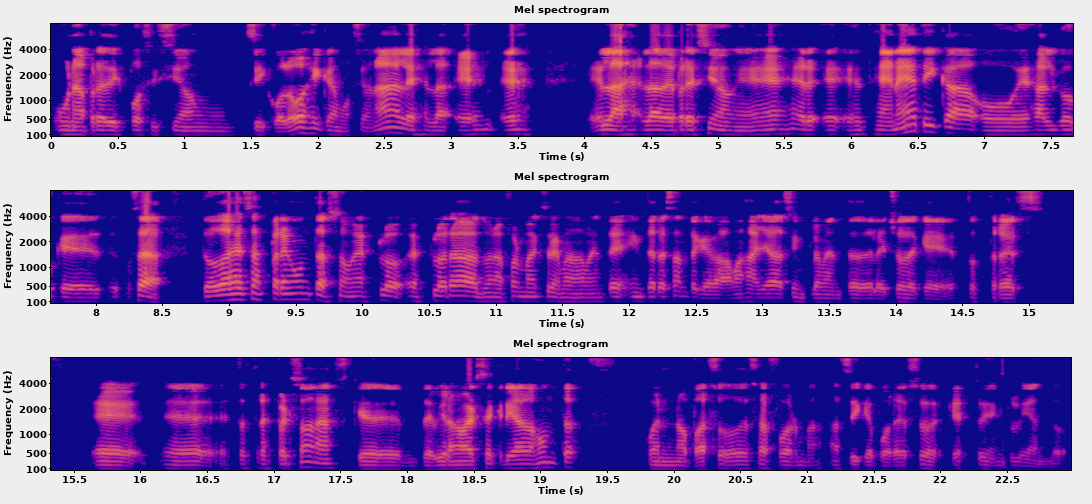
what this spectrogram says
una predisposición psicológica, emocional, es la, es, la, depresión, ¿Es, genética o es algo que, o sea, todas esas preguntas son exploradas de una forma extremadamente interesante que va más allá simplemente del hecho de que estos tres, eh, eh, estas tres personas que debieron haberse criado juntas, pues no pasó de esa forma, así que por eso es que estoy incluyendo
